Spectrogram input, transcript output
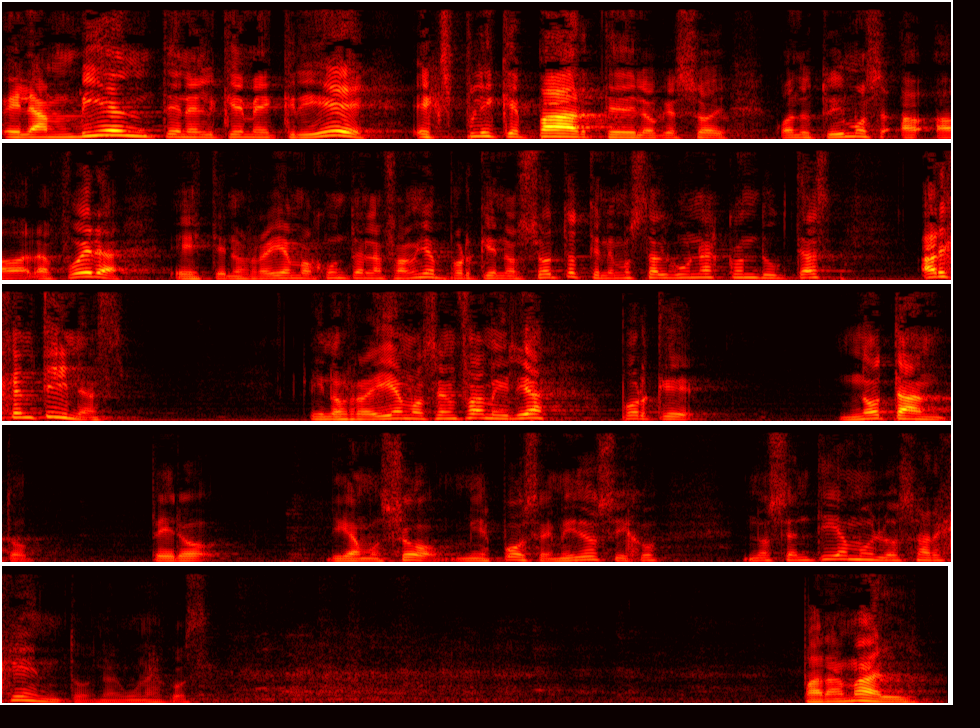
el, ambiente en el que me crié, explique parte de lo que soy. Cuando estuvimos ahora afuera, este, nos reíamos juntos en la familia porque nosotros tenemos algunas conductas argentinas. Y nos reíamos en familia porque, no tanto, pero digamos yo, mi esposa y mis dos hijos, nos sentíamos los sargentos en algunas cosas. Para mal.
